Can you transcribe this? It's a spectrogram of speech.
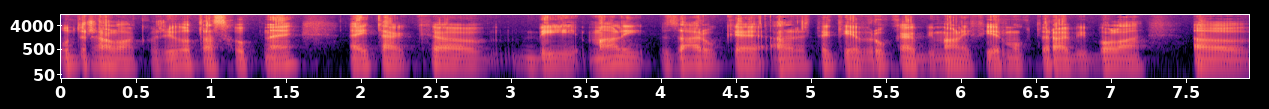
udržalo ako životaschopné, aj tak uh, by mali v záruke, ale respektíve v rukách by mali firmu, ktorá by bola uh,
